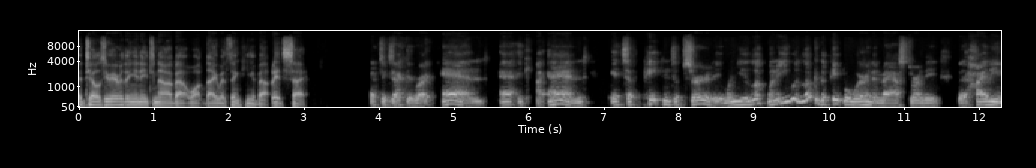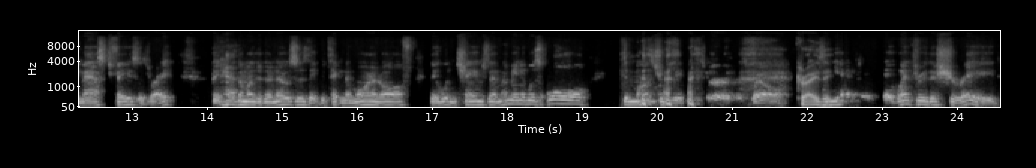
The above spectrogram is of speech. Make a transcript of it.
it tells you everything you need to know about what they were thinking about. Let's say. That's exactly right, and and, and it's a patent absurdity. When you look, when you would look at the people wearing the mask during the, the highly masked phases, right? They'd have them under their noses, they'd be taking them on and off, they wouldn't change them. I mean, it was all demonstrably absurd as well. Crazy. And yet they went through this charade.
